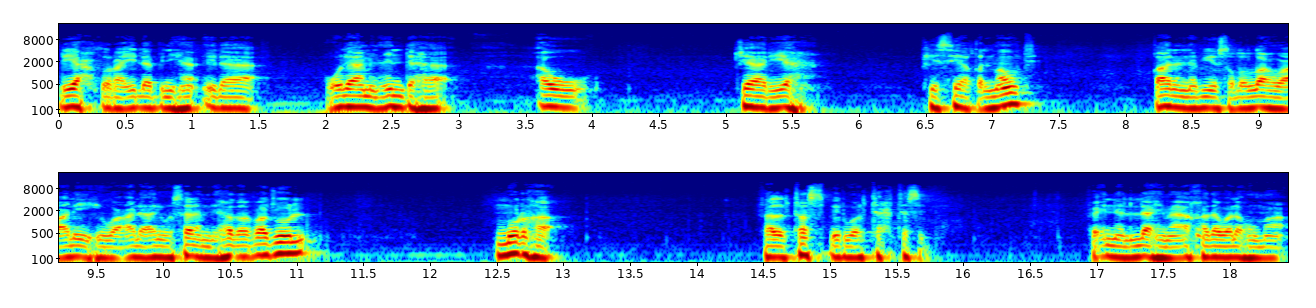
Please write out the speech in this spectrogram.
ليحضر إلى ابنها إلى غلام عندها أو جارية في سياق الموت. قال النبي صلى الله عليه وعلى آله وسلم لهذا الرجل مرها فلتصبر ولتحتسب فإن لله ما أخذ وله ما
